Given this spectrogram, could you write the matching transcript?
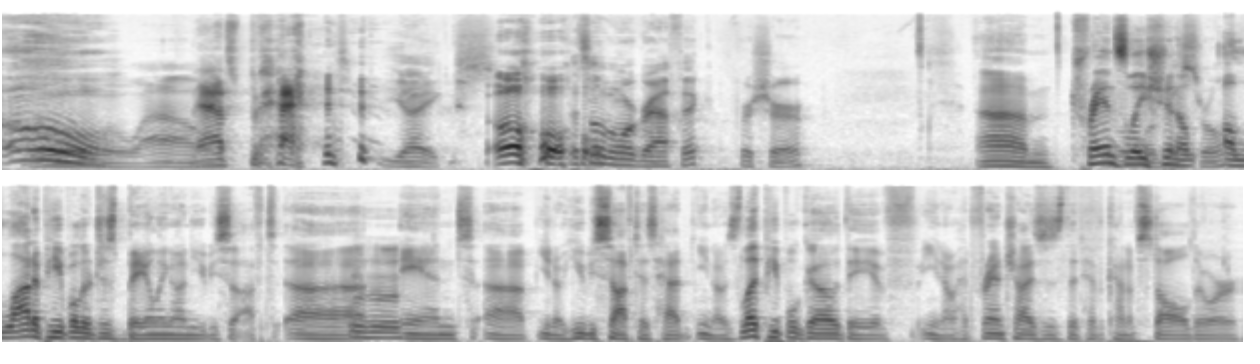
Oh, oh, wow. That's bad. Yikes. Oh. That's a little more graphic for sure. Um, translation: a, a, lot of people are just bailing on Ubisoft, uh, mm-hmm. and uh, you know Ubisoft has had you know has let people go. They have you know had franchises that have kind of stalled, or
